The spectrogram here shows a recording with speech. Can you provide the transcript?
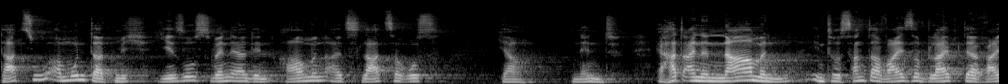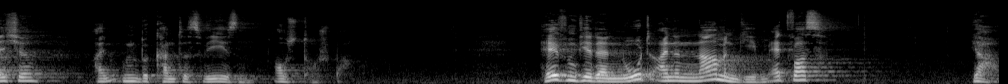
Dazu ermuntert mich Jesus, wenn er den Armen als Lazarus ja nennt. Er hat einen Namen. Interessanterweise bleibt der Reiche ein unbekanntes Wesen, austauschbar. Helfen wir der Not einen Namen geben, etwas, ja,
